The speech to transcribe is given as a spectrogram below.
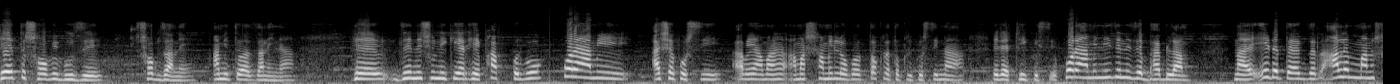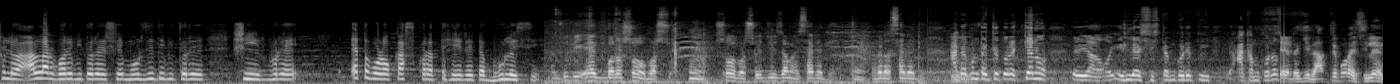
হে তো সবই বুঝে সব জানে আমি তো আর জানি না। হে জেনে শুনি কি আর হে ফাপ করব? পরে আমি আশা পড়ছি আমি আমার আমার স্বামীর লগত তকরাতকরি করছি না এটা ঠিক হয়েছে পরে আমি নিজে নিজে ভাবলাম না এটা তো একজন আলেম মানুষ হলো আল্লাহর ঘরের ভিতরে সে মসজিদের ভিতরে সিঁড়ির ভরে এত বড় কাজ করাতে হে এটা ভুল হয়েছে যদি একবারও সহবাস সহবাস যদি জামাই সাইরা দেয় বেড়া সাইরা দেয়। আধা ঘন্টাতে তোরা কেন ইল্লার সিস্টেম করে তুই আকাম করস? এটা কি রাত্রে পড়াইছিলেন?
